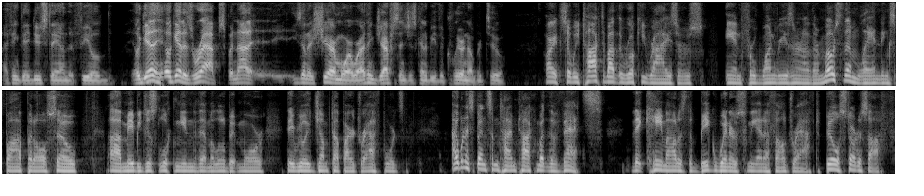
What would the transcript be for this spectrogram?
I think they do stay on the field. He'll get he'll get his reps, but not he's going to share more. Where I think Jefferson's just going to be the clear number two. All right, so we talked about the rookie risers, and for one reason or another, most of them landing spot, but also uh, maybe just looking into them a little bit more, they really jumped up our draft boards. I want to spend some time talking about the vets that came out as the big winners from the NFL draft. Bill, start us off.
